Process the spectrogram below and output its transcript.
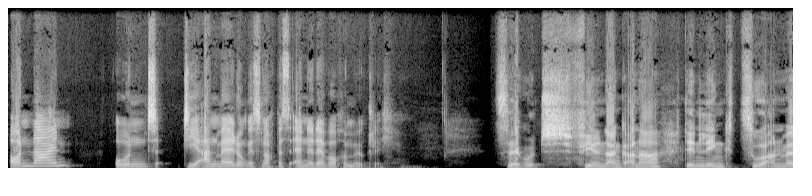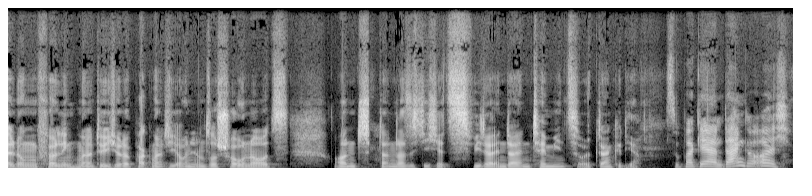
online und die Anmeldung ist noch bis Ende der Woche möglich. Sehr gut. Vielen Dank, Anna. Den Link zur Anmeldung verlinken wir natürlich oder packen wir natürlich auch in unsere Show Notes. Und dann lasse ich dich jetzt wieder in deinen Termin zurück. Danke dir. Super gern. Danke euch.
